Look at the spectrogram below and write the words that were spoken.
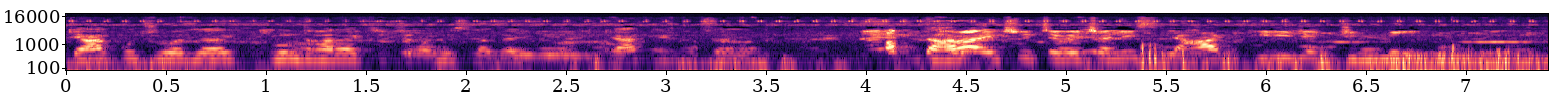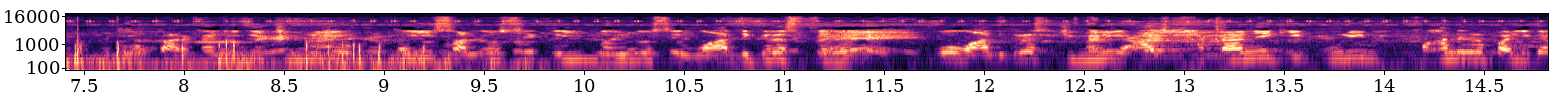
क्या कुछ वजह क्यों धारा एक सौ चौवालीस लगाई गई है? क्या कहना चाहिए अब धारा एक सौ चौवालीस यहाँ की जो चुन्नी जो कारखाने की चुन्नी जो कई सालों से कई महीनों से वादग्रस्त है। वो वादग्रस्त चुन्नी आज हटाने की पूरी महानगर पालिका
